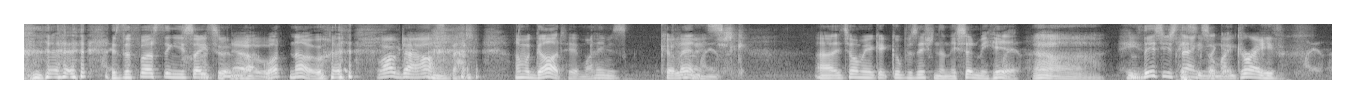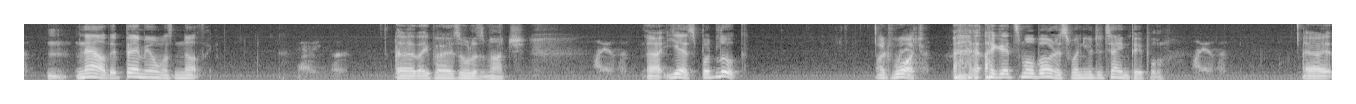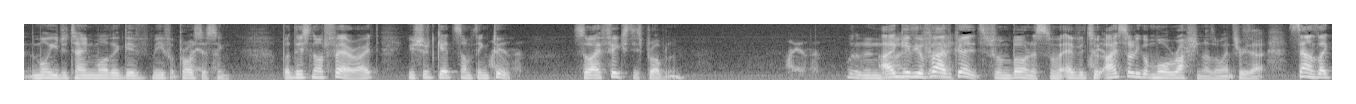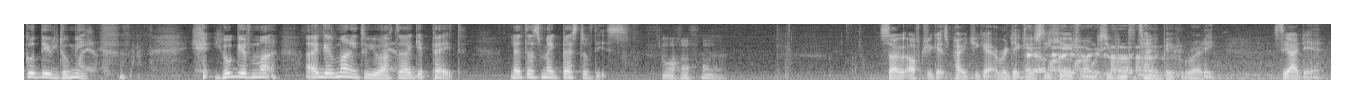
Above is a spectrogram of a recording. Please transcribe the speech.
is the first thing you say to him. No. Like, what? No. why would I ask that? I'm a guard here. My name is Kerlensk. Uh, they told me to get good position and they send me here. Ah, he's This is thanks, on my grave. Now they pay me almost nothing. Uh, they pay us all as much. Uh, yes, but look, At what? I get small bonus when you detain people. Uh, the more you detain, more they give me for processing. But this is not fair, right? You should get something too. So I fixed this problem. What a I give you five guy. credits from bonus from every two. I slowly got more Russian as I went through that. Sounds like good deal to me. you give money. I give money to you after I get paid. Let us make best of this. So after he gets paid, you get a ridiculously huge one because you've been detaining people already. It's the idea.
